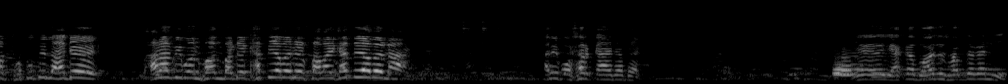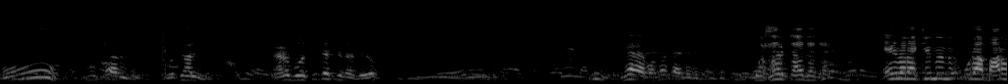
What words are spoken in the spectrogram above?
যদি থুতুতি লাগে। সারা জীবন ফান বাটে খাতে হবে না সবাই খাতে হবে না। খালি বসার কায়দা দেখ। একা বয়সে সব জায়গা নিয়ে? মুসাল্লি। মুসাল্লি। কারও না দেও? হ্যাঁ বসার কায়দা দেখ। এইবারে কিন্তু ওরা বারো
